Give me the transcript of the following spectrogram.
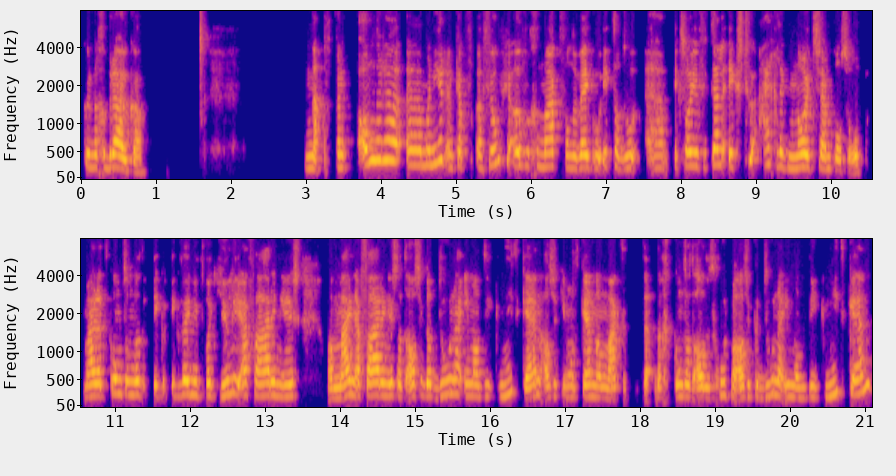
kunnen gebruiken. Nou, een andere uh, manier, ik heb een filmpje over gemaakt van de week hoe ik dat doe. Uh, ik zal je vertellen, ik stuur eigenlijk nooit samples op. Maar dat komt omdat ik, ik weet niet wat jullie ervaring is. Maar mijn ervaring is dat als ik dat doe naar iemand die ik niet ken, als ik iemand ken, dan, maakt het, dan komt dat altijd goed. Maar als ik het doe naar iemand die ik niet ken,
